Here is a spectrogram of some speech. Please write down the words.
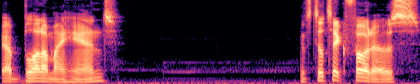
Got blood on my hand. Can still take photos.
